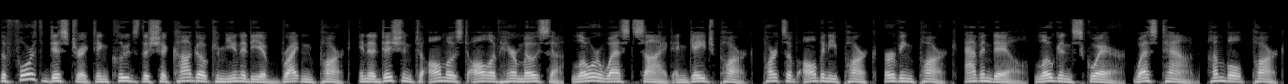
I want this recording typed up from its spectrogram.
The 4th District includes the Chicago community of Brighton Park, in addition to almost all of Hermosa, Lower West Side and Gage Park, parts of Albany Park, Irving Park, Avondale, Logan Square, West Town, Humboldt Park,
